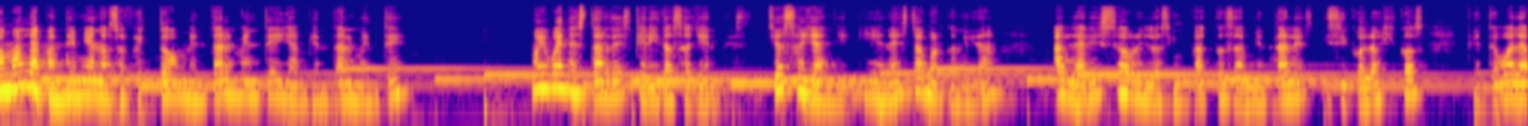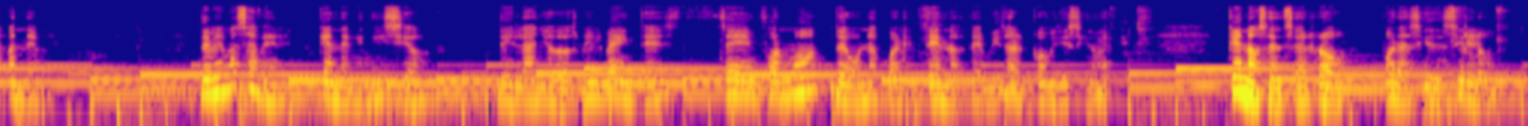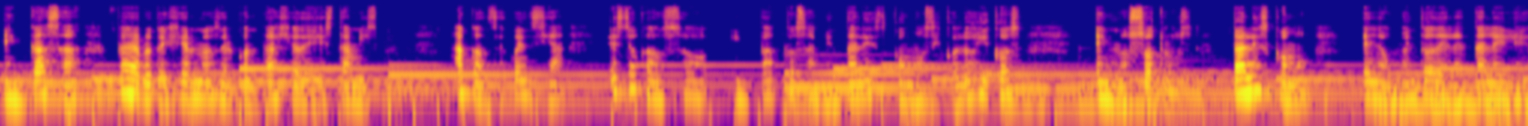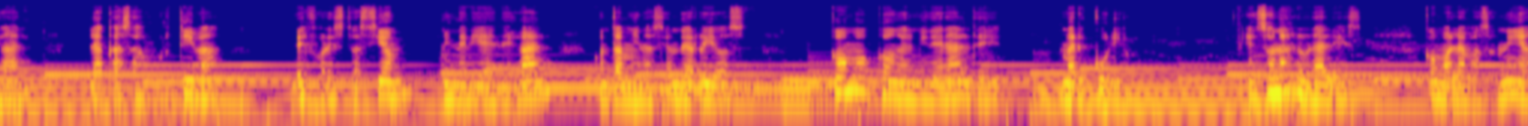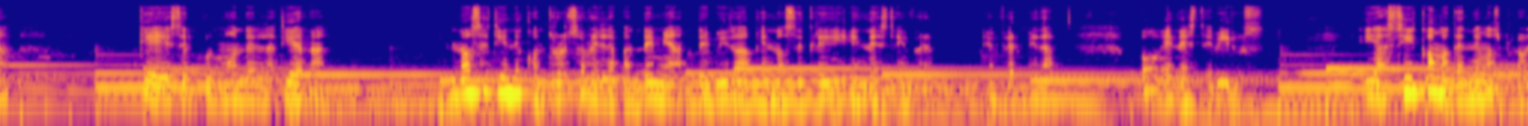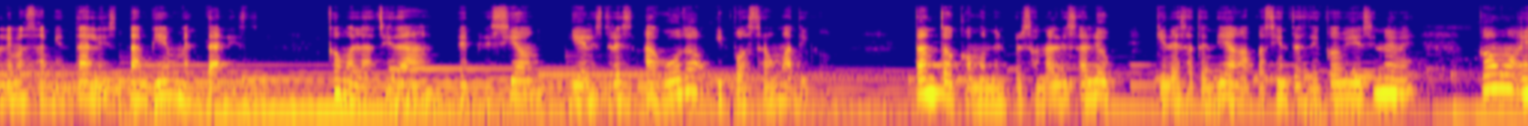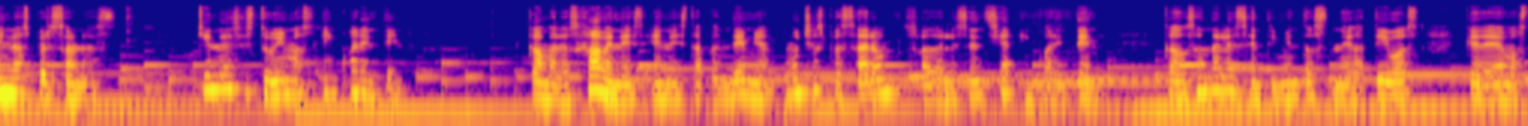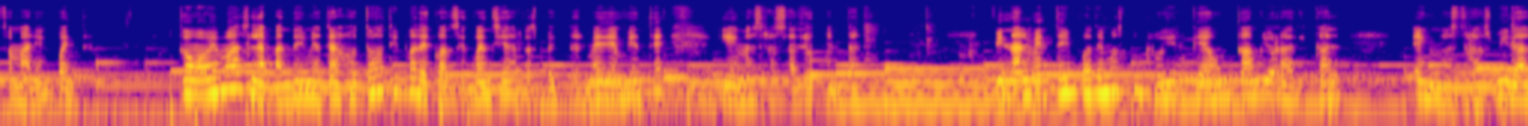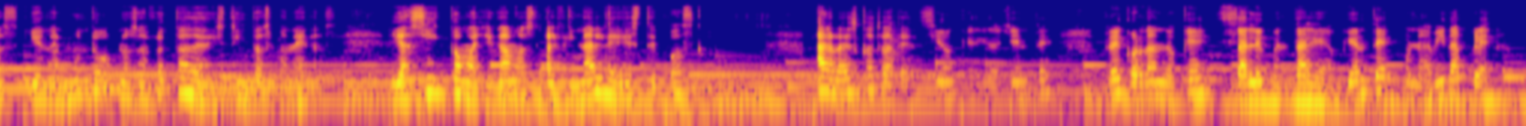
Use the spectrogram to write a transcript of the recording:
¿Cómo la pandemia nos afectó mentalmente y ambientalmente? Muy buenas tardes queridos oyentes, yo soy Angie y en esta oportunidad hablaré sobre los impactos ambientales y psicológicos que tuvo la pandemia. Debemos saber que en el inicio del año 2020 se informó de una cuarentena debido al COVID-19 que nos encerró por así decirlo, en casa para protegernos del contagio de esta misma. A consecuencia, esto causó impactos ambientales como psicológicos en nosotros, tales como el aumento de la tala ilegal, la caza furtiva, deforestación, minería ilegal, contaminación de ríos, como con el mineral de mercurio. En zonas rurales, como la Amazonía, que es el pulmón de la Tierra, no se tiene control sobre la pandemia debido a que no se cree en esta o en este virus. Y así como tenemos problemas ambientales, también mentales, como la ansiedad, depresión y el estrés agudo y postraumático, tanto como en el personal de salud, quienes atendían a pacientes de COVID-19, como en las personas quienes estuvimos en cuarentena. Como los jóvenes en esta pandemia, muchos pasaron su adolescencia en cuarentena, causándoles sentimientos negativos que debemos tomar en cuenta. Como vemos, la pandemia trajo todo tipo de consecuencias respecto al medio ambiente y en nuestra salud mental. Finalmente, podemos concluir que un cambio radical en nuestras vidas y en el mundo nos afecta de distintas maneras, y así como llegamos al final de este podcast. Agradezco tu atención, querido oyente, recordando que sale mental y ambiente una vida plena.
